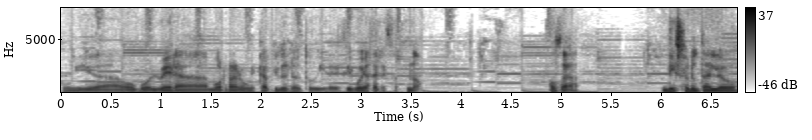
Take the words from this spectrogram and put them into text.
tu vida o volver a borrar un capítulo de tu vida y decir voy a hacer eso. No. O sea, disfrútalo,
